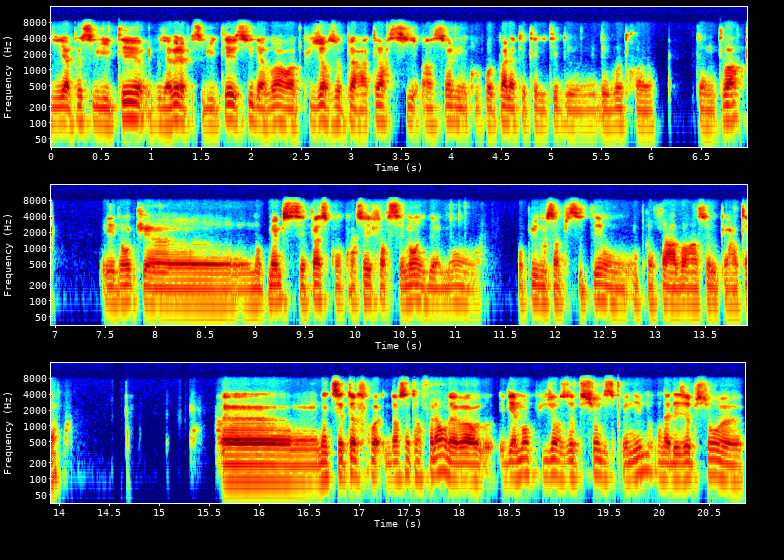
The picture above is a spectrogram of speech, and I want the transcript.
y a possibilité, vous avez la possibilité aussi d'avoir plusieurs opérateurs si un seul ne couvre pas la totalité de, votre euh, territoire. Et donc, euh, donc même si c'est pas ce qu'on conseille forcément, également, pour plus de simplicité, on, préfère avoir un seul opérateur. Euh, donc cette offre, dans cette offre-là, on va avoir également plusieurs options disponibles. On a des options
